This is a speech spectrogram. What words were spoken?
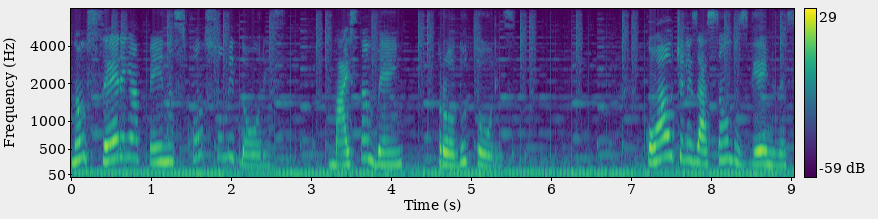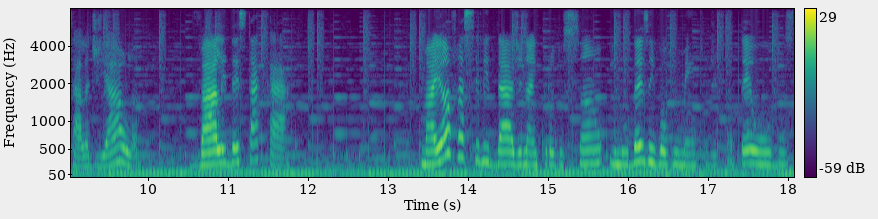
não serem apenas consumidores, mas também produtores. Com a utilização dos games em sala de aula, vale destacar maior facilidade na introdução e no desenvolvimento de conteúdos,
